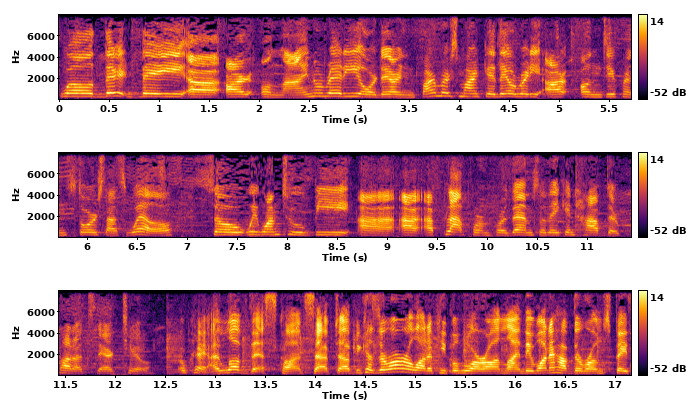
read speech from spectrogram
Well, they, they uh, are online already, or they are in farmers market. They already are on different stores as well. So we want to be uh, a, a platform for them so they can have their products there too. Okay, I love this concept uh, because there are a lot of people who are online. They want to have their own space.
